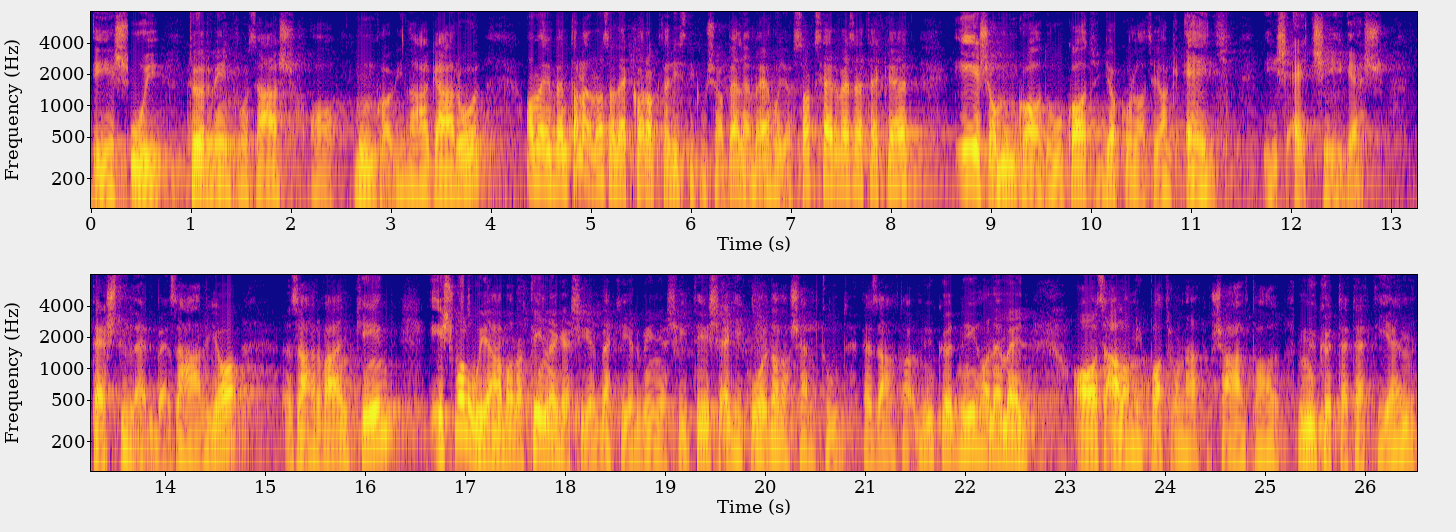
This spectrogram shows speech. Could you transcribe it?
és új törvényhozás a munkavilágáról, amelyben talán az a legkarakterisztikusabb eleme, hogy a szakszervezeteket és a munkaadókat gyakorlatilag egy és egységes testületbe zárja, zárványként, és valójában a tényleges érdekérvényesítés egyik oldala sem tud ezáltal működni, hanem egy az állami patronátus által működtetett ilyen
